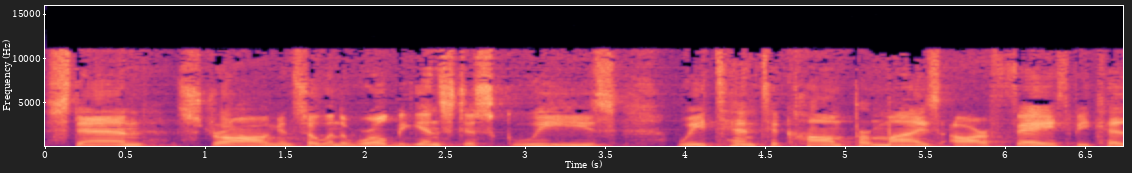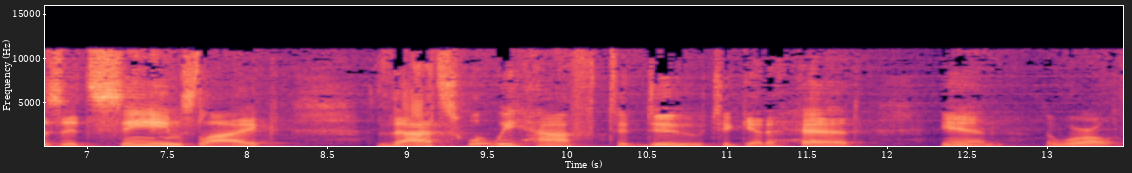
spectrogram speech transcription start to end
stand strong? And so when the world begins to squeeze, we tend to compromise our faith because it seems like that's what we have to do to get ahead in the world.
